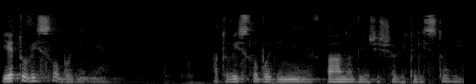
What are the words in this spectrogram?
je tu vyslobodenie. A to vyslobodenie je v pánovi Ježišovi Kristovi.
